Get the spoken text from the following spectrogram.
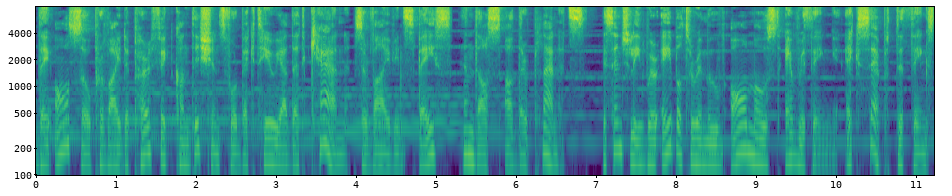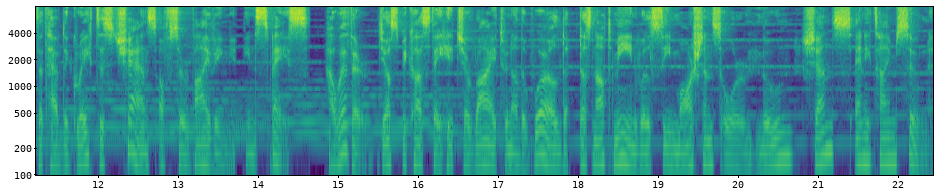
they also provide the perfect conditions for bacteria that can survive in space and thus other planets. Essentially, we're able to remove almost everything except the things that have the greatest chance of surviving in space. However, just because they hitch a ride to another world does not mean we'll see Martians or Moon Moontians anytime soon.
